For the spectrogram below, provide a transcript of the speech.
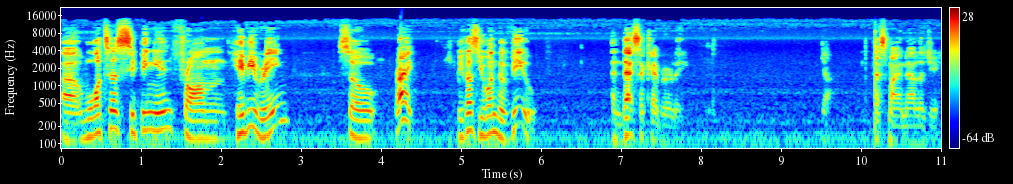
uh, water seeping in from heavy rain. So, right, because you want the view. And that's a cabriolet. Yeah, that's my analogy.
